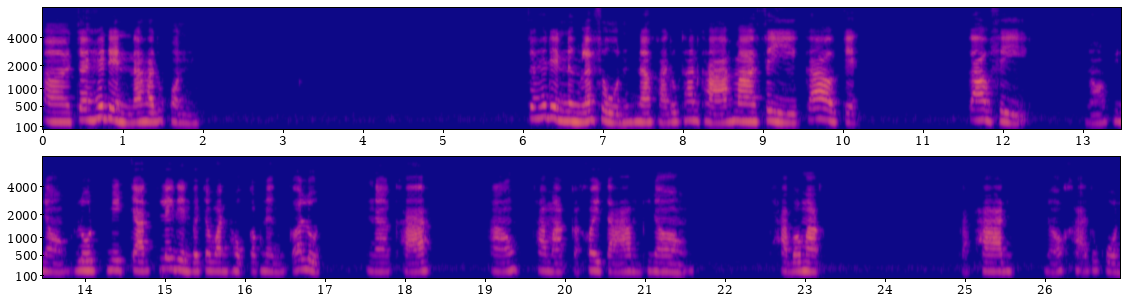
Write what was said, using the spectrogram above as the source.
เอ่อใจให้เด่นนะคะ ทุกคนจะให้เด่นหนึ่งและศูนย์นะคะ ทุกท่านคะมาสี่เก้าเจ็ดเก้าสี่ เนาะพี่น้องหลุดมีจัดเลขเด่นประจำวันหกกับหนึ่งก็หลุดนะคะ เอาถ้ามักก็ค่อยตามพี่น้อง ถ้าบ่มักกับพานเนาะค่ะทุกคน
